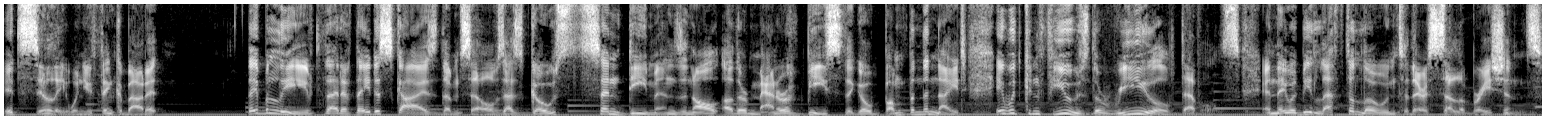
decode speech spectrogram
it's silly when you think about it. They believed that if they disguised themselves as ghosts and demons and all other manner of beasts that go bump in the night, it would confuse the real devils, and they would be left alone to their celebrations.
